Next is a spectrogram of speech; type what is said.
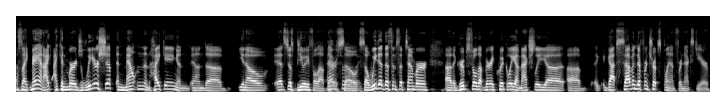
I was like, man, I, I can merge leadership and mountain and hiking and, and, uh, you know, it's just beautiful out there. Absolutely. So, so we did this in September. Uh, the groups filled up very quickly. I'm actually uh, uh, got seven different trips planned for next year.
